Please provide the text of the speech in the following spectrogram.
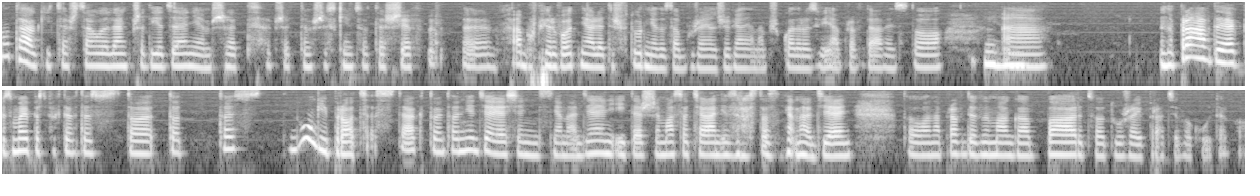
No tak, i też cały lęk przed jedzeniem, przed, przed tym wszystkim, co też się w, e, albo pierwotnie, ale też wtórnie do zaburzeń odżywiania na przykład rozwija, prawda? Więc to mhm. e, naprawdę jakby z mojej perspektywy to jest, to, to, to jest długi proces, tak? To, to nie dzieje się nic z dnia na dzień i też masa ciała nie wzrasta z dnia na dzień. To naprawdę wymaga bardzo dużej pracy wokół tego.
